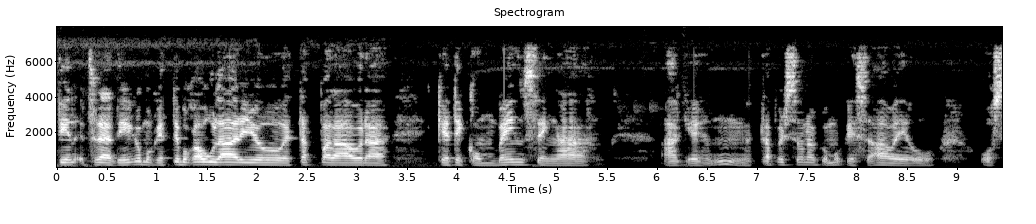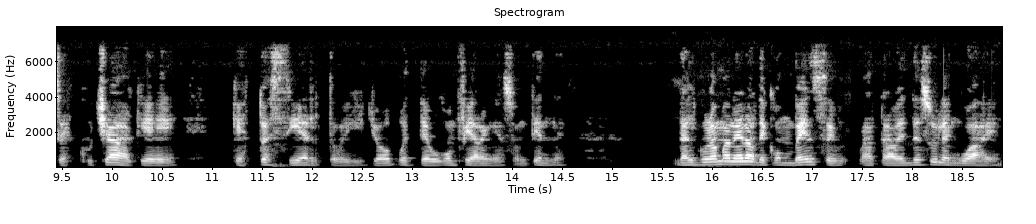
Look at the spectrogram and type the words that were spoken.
tiene, o sea, tiene como que este vocabulario, estas palabras que te convencen a, a que "Mm, esta persona como que sabe o, o se escucha que, que esto es cierto y yo pues debo confiar en eso, ¿entiendes? De alguna manera te convence a través de su lenguaje.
